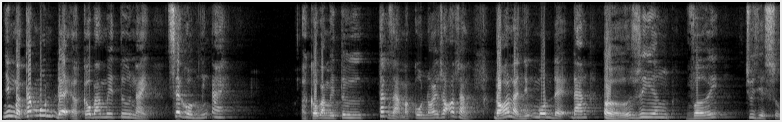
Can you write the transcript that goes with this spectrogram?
Nhưng mà các môn đệ ở câu 34 này sẽ gồm những ai? Ở câu 34, tác giả Marco nói rõ rằng đó là những môn đệ đang ở riêng với Chúa Giêsu.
